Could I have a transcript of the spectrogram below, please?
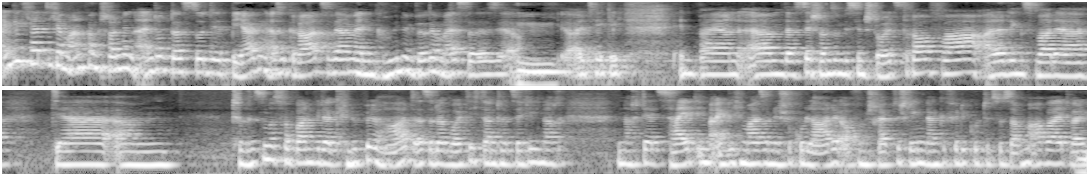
eigentlich hatte ich am Anfang schon den Eindruck, dass so die Bergen, also gerade so, wir haben ja einen grünen Bürgermeister, das ist ja auch nicht alltäglich in Bayern, ähm, dass der schon so ein bisschen stolz drauf war. Allerdings war der, der ähm, Tourismusverband wieder knüppelhart. Also da wollte ich dann tatsächlich nach, nach der Zeit ihm eigentlich mal so eine Schokolade auf dem Schreibtisch legen. Danke für die gute Zusammenarbeit, weil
